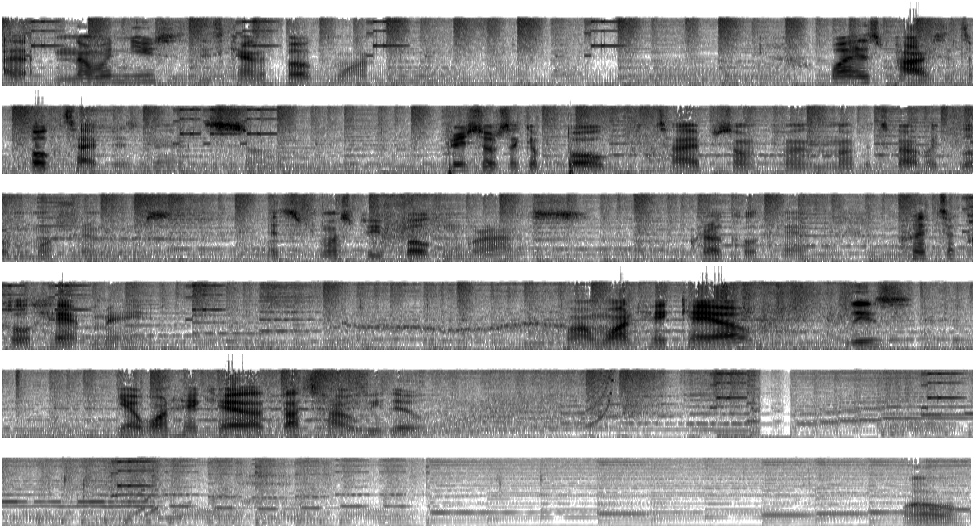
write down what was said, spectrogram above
I, no one uses these kind of Pokemon. What is Paras? It's a bug type, isn't it? So pretty sure it's like a bug type something. Look, it's got like little mushrooms. It must be Bogan grass. Critical hit. Critical hit, mate. Come on, one hit KO, please. Yeah, one hit KO. That, that's how we do. Whoa,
